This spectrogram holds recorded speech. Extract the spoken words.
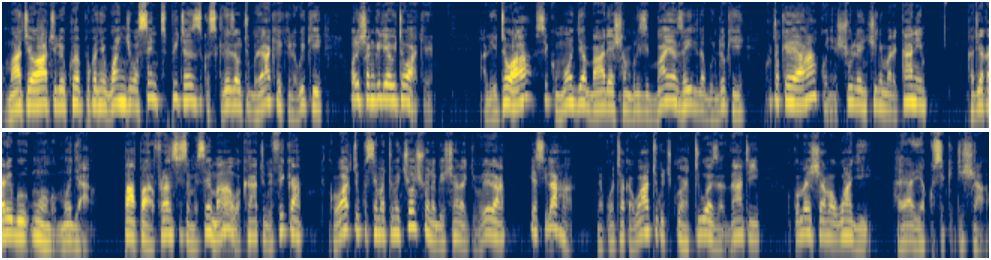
Umati wa watu uliokuwepo kwenye uwanja wa St Peters kusikiliza hotuba yake kila wiki walishangilia wito wake aliitoa siku moja baada ya shambulizi baya zaidi la bunduki kutokea kwenye shule nchini Marekani katika karibu muongo mmoja. Papa Francis amesema wakati umefika kwa watu kusema tumechoshwa na biashara ya kiholela ya silaha na kuwataka watu kuchukua hatua za dhati kukomesha mauaji haya ya kusikitisha.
